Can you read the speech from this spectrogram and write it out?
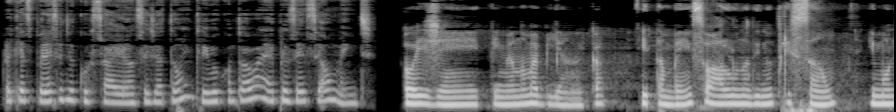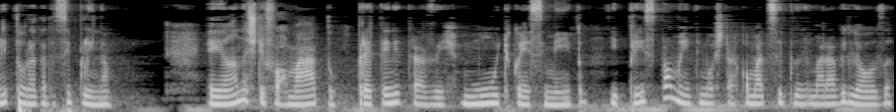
para que a experiência de cursar EAN seja tão incrível quanto ela é presencialmente. Oi, gente, meu nome é Bianca e também sou aluna de nutrição e monitora da disciplina. EAN, neste formato, pretende trazer muito conhecimento e principalmente mostrar como a disciplina é maravilhosa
